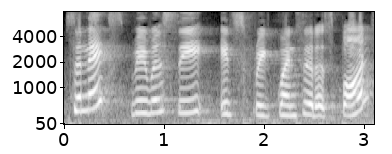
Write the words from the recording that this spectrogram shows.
So, next we will see its frequency response.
